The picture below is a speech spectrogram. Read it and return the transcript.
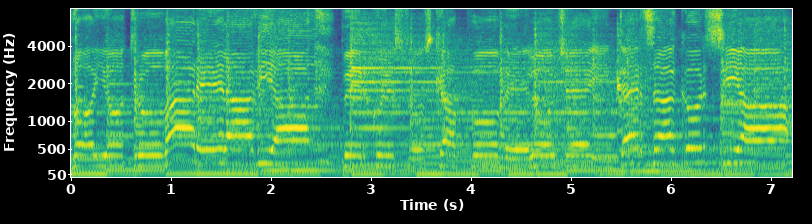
Voglio trovare la via per questo scappo veloce in terza corsia.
